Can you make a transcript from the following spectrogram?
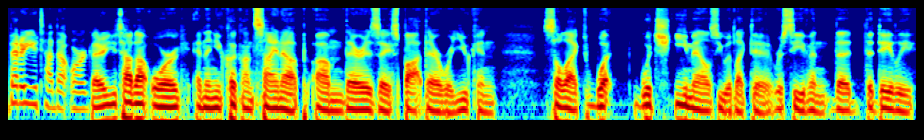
BetterUtah.org. betterutah.org and then you click on sign up um, there is a spot there where you can select what which emails you would like to receive and the the daily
